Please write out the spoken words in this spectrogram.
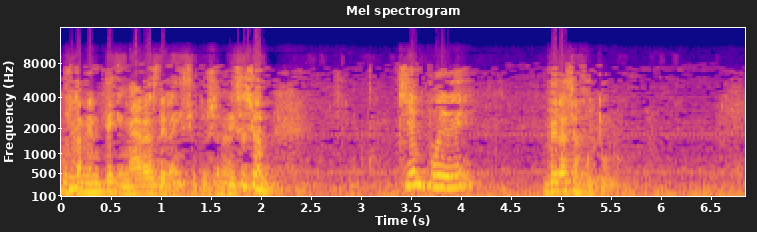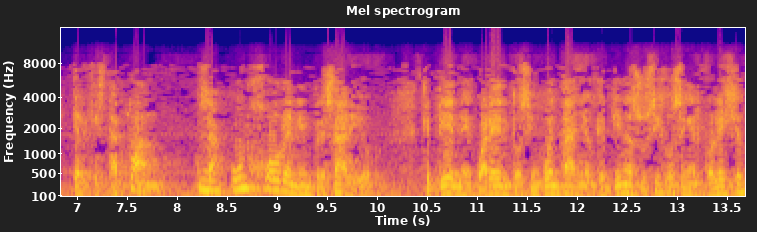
justamente en aras de la institucionalización? ¿Quién puede ver hacia futuro? El que está actuando. O sea, un joven empresario que tiene 40 o 50 años, que tiene a sus hijos en el colegio,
